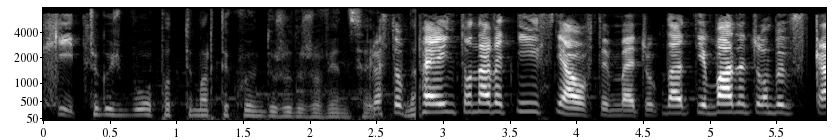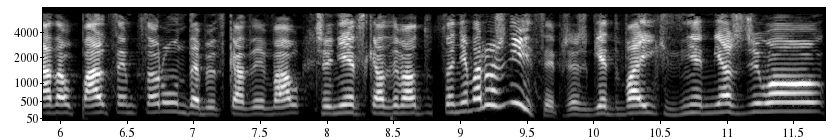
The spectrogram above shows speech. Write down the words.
hit. Czegoś było pod tym artykułem dużo, dużo Po więcej. prostu Pain to nawet nie istniało w tym meczu. Nawet nieważne, czy on by wskazał palcem, co rundę by wskazywał, czy nie wskazywał, to, nie ma różnicy. Przecież G2 ich zmiażdżyło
